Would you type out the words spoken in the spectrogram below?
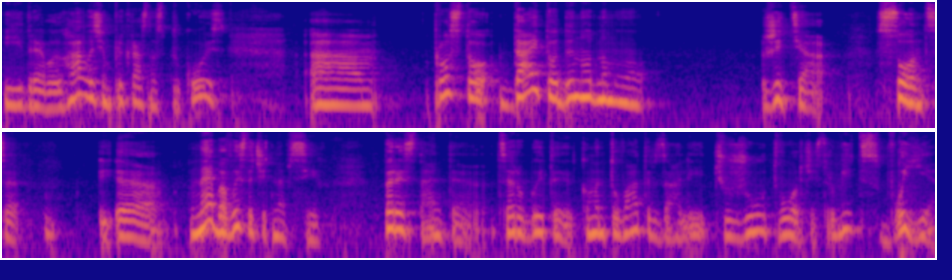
і Древо. І Галичем прекрасно спілкуюсь. А, просто дайте один одному життя, сонце, е, неба вистачить на всіх. Перестаньте це робити, коментувати взагалі чужу творчість. Робіть своє.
